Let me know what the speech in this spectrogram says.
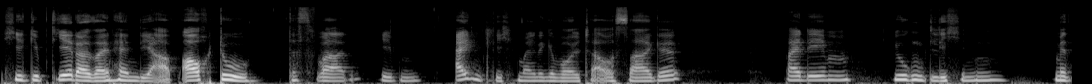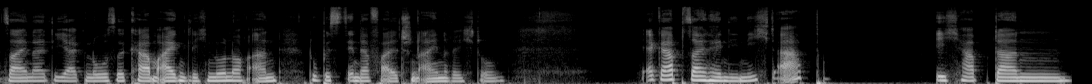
Hier gibt jeder sein Handy ab, auch du. Das war eben eigentlich meine gewollte Aussage. Bei dem Jugendlichen mit seiner Diagnose kam eigentlich nur noch an, du bist in der falschen Einrichtung. Er gab sein Handy nicht ab. Ich habe dann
